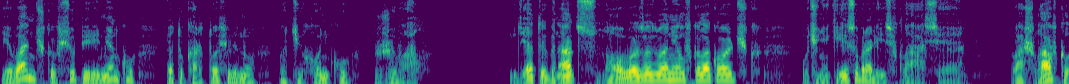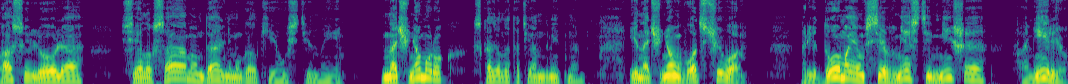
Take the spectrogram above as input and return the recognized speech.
и Ванечка всю переменку эту картофелину потихоньку жевал. Дед Игнат снова зазвонил в колокольчик. Ученики собрались в классе. Вошла в класс и Лёля, села в самом дальнем уголке у стены. — Начнем урок, — сказала Татьяна Дмитриевна. — И начнем вот с чего. Придумаем все вместе, Миша, фамилию.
